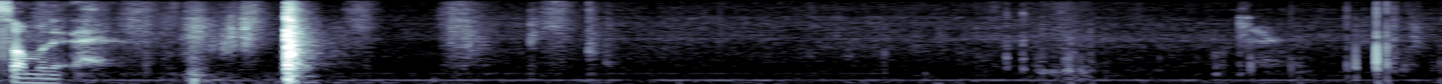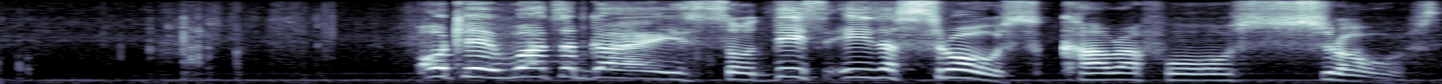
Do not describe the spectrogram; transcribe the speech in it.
summon it. Okay, what's up guys? So this is a Throws, Kara for Throws.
